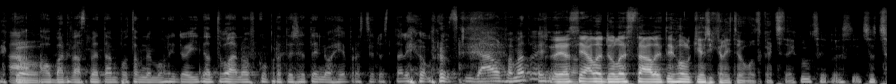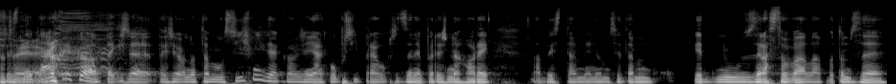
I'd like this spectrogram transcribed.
Jako... A, a oba dva jsme tam potom nemohli dojít na tu lanovku, protože ty nohy prostě dostali obrovský závod. Pamatuješ? No, jasně, ale dole stály ty holky a říkali, to odkaď jste kluci, prostě, co, co to je? Tak, jako, takže, takže ono to musíš mít, jako, že nějakou přípravu, přece nepůjdeš na hory, abys tam jenom si tam pět dnů zrasoval a potom se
